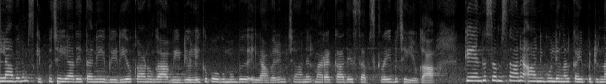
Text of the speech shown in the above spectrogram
എല്ലാവരും സ്കിപ്പ് ചെയ്യാതെ തന്നെ വീഡിയോ കാണുക. വീഡിയോയിലേക്ക് പോകും മുമ്പ് എല്ലാവരും ചാനൽ മറക്കാതെ സബ്സ്ക്രൈബ് ചെയ്യുക. കേന്ദ്ര സംസ്ഥാന ആനുകൂല്യങ്ങൾ കൈപ്പറ്റുന്ന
